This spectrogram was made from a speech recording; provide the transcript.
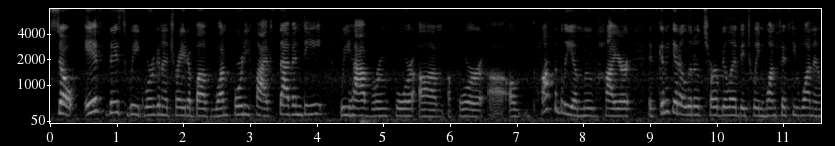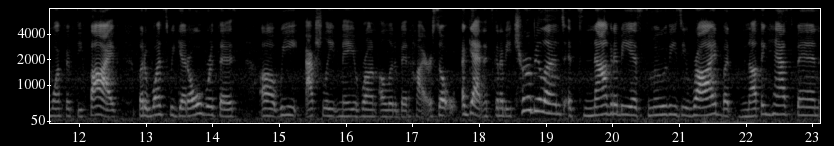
So if this week we're going to trade above 145.70 we have room for um for uh, a possibly a move higher. It's going to get a little turbulent between 151 and 155, but once we get over this, uh, we actually may run a little bit higher. So again, it's going to be turbulent. It's not going to be a smooth, easy ride, but nothing has been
